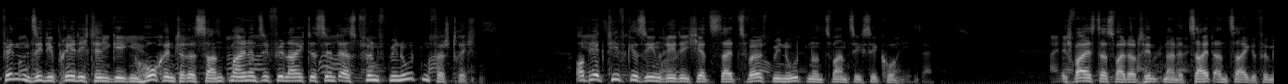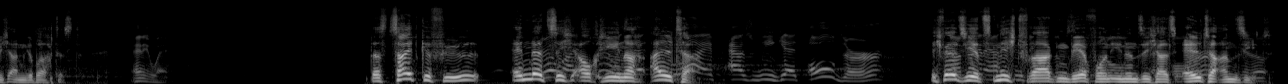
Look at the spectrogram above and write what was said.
Finden Sie die Predigt hingegen hochinteressant, meinen Sie vielleicht, es sind erst fünf Minuten verstrichen. Objektiv gesehen rede ich jetzt seit zwölf Minuten und 20 Sekunden. Ich weiß das, weil dort hinten eine Zeitanzeige für mich angebracht ist. Das Zeitgefühl ändert sich auch je nach Alter. Ich will Sie jetzt nicht fragen, wer von Ihnen sich als älter ansieht.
